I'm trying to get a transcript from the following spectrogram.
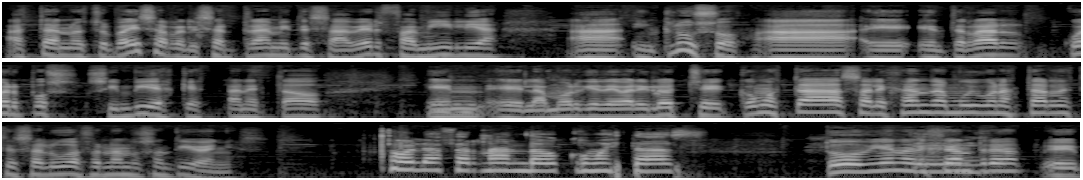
hasta nuestro país a realizar trámites, a ver familia, a, incluso a eh, enterrar cuerpos sin vidas que han estado en la morgue de Bariloche. ¿Cómo estás, Alejandra? Muy buenas tardes. Te saluda Fernando Santibáñez. Hola, Fernando. ¿Cómo estás? ¿Todo bien, Alejandra? Eh,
